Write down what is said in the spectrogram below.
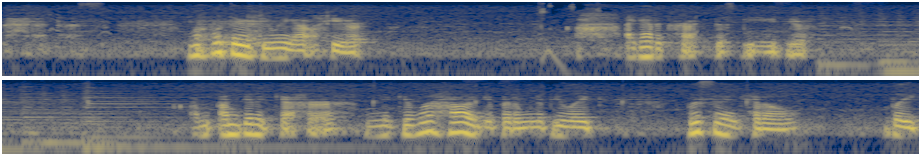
mad at this. Look what they're doing out here. I gotta correct this behavior. I'm, I'm gonna get her. I'm gonna give her a hug, but I'm gonna be like, listen, kiddo, like,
